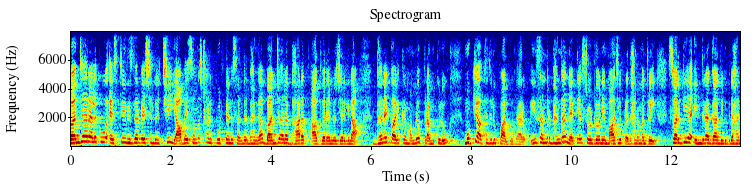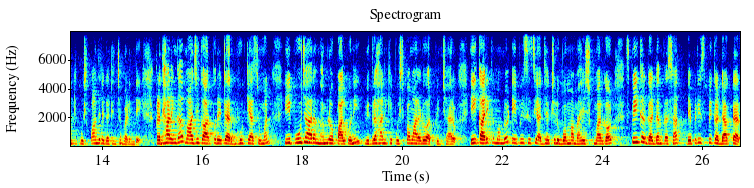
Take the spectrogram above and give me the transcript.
బంజారాలకు ఎస్టీ రిజర్వేషన్లు ఇచ్చి యాభై సంవత్సరాలు పూర్తయిన సందర్భంగా బంజారా భారత్ ఆధ్వర్యంలో జరిగిన ఘన కార్యక్రమంలో ప్రముఖులు ముఖ్య అతిథులు పాల్గొన్నారు. ఈ సందర్భంగా నెక్లెస్ రోడ్లోని మాజీ ప్రధానమంత్రి స్వర్గీయ ఇందిరాగాంధీ విగ్రహానికి పుష్పాంజలి ఘటించబడింది. ప్రధానంగా మాజీ కార్పొరేటర్ భూక్యా సుమన్ ఈ పూజారంభంలో పాల్గొని విగ్రహానికి పుష్పమాలలు అర్పించారు. ఈ కార్యక్రమంలో టీపీసీసీ అధ్యక్షులు బొమ్మ మహేష్ Kumar Goud speaker Gaddam Prasad deputy speaker doctor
